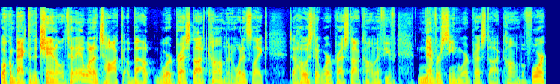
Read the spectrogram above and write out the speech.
Welcome back to the channel. Today I want to talk about WordPress.com and what it's like to host at WordPress.com. If you've never seen WordPress.com before,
